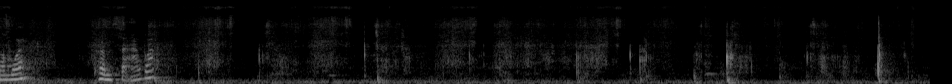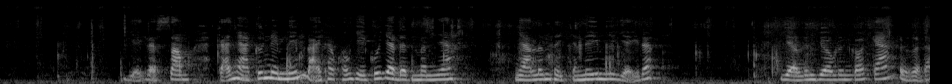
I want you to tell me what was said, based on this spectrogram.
thơm quá, thơm xả quá. Vậy là xong. Cả nhà cứ nêm nếm lại theo khẩu vị của gia đình mình nha. Nhà linh thì nêm như vậy đó. Giờ linh vô linh gói cá được rồi đó.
